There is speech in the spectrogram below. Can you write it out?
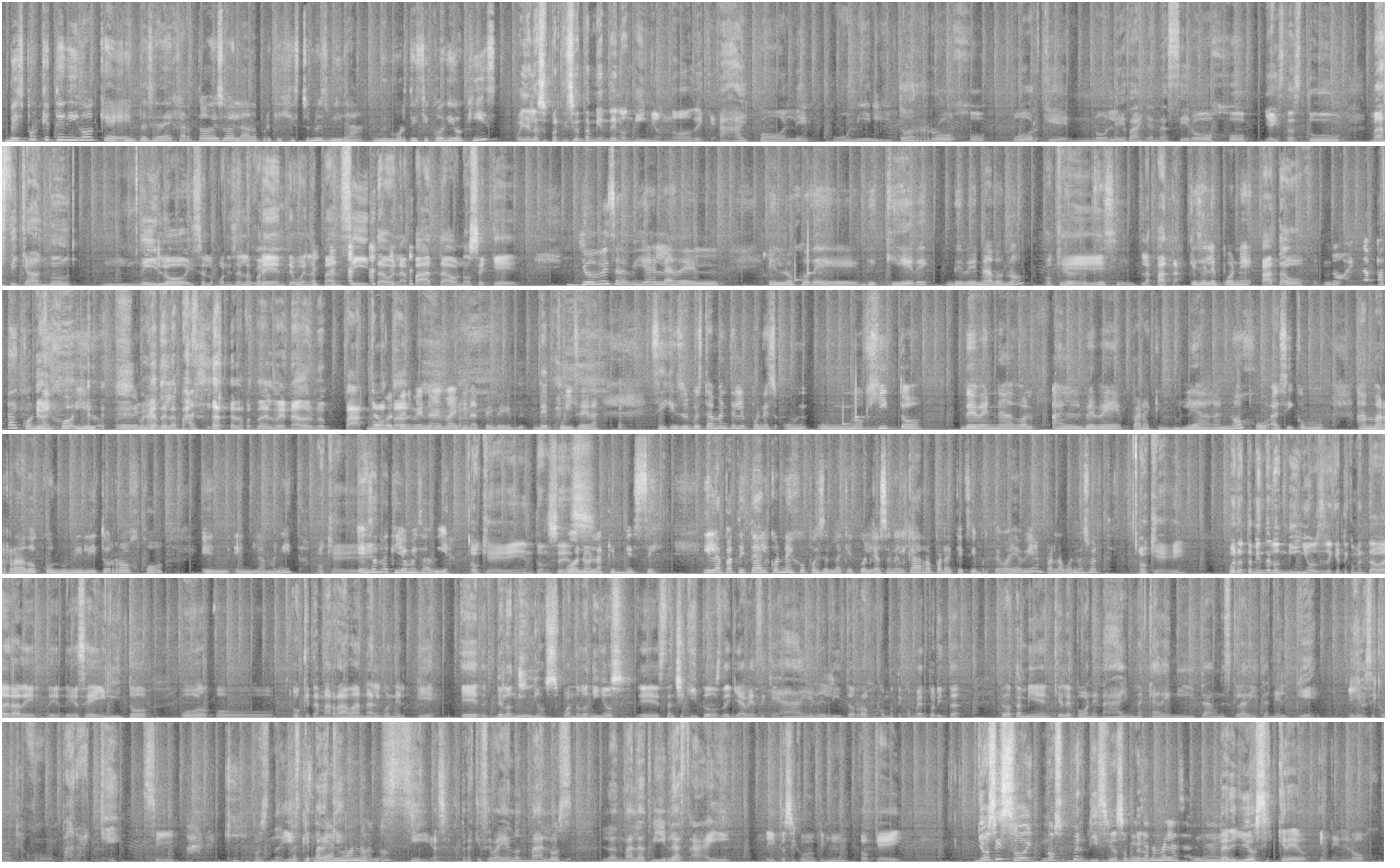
¿Ves por qué te digo que empecé a dejar todo eso de lado? Porque dije, esto no es vida, me mortificó Dioquis. Oye, la superstición también de los niños, ¿no? De que, ay, ponle un hilito rojo porque no le vayan a hacer ojo. Y ahí estás tú masticando hilo y se lo pones en la frente o en la pancita o en la pata o no sé qué. Yo me sabía la del el ojo de, de qué, de, venado, ¿no? Ok. La pata. Que se le pone. ¿Pata o ojo? No, es la pata de conejo y el ojo de venado. Imagínate la pata, la pata del venado, una pata. La pata del venado, imagínate, de, pulsera. Sí, que supuestamente le pones un, un ojito de venado al, al, bebé para que no le hagan ojo, así como amarrado con un hilito rojo en, en la manita. Ok. Esa es la que yo me sabía. Ok, entonces. Bueno, la que me sé. Y la patita del conejo, pues es la que cuelgas en el carro para que siempre te vaya bien, para la buena suerte. Ok. Bueno, también de los niños, de que te comentaba, era de, ese hilito o, o, que te amarraban algo en el pie. Eh, de, los niños, cuando los niños eh, están chiquitos, de ya ves de que, hay el hilito rojo, como te comento ahorita. Pero también que le ponen, ay, una cadenita, una esclavita en el pie. Y yo así como que, oh, ¿para qué? ¿Sí? ¿Para qué? Pues no, y es que, para que. Monos, ¿no? Sí, así para que se vayan los malos, las malas vibras ahí. Y tú así como que, mm, ok. Yo sí soy, no supersticioso, pero. No me la sabía, ¿eh? Pero yo sí creo en el ojo.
